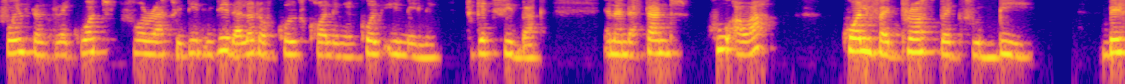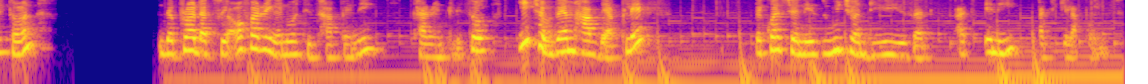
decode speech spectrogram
for instance, like what for us we did, we did a lot of cold calling and cold emailing to get feedback and understand who our qualified prospects would be based on the products we're offering and what is happening currently. So each of them have their place. The question is which one do you use at, at any particular point?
